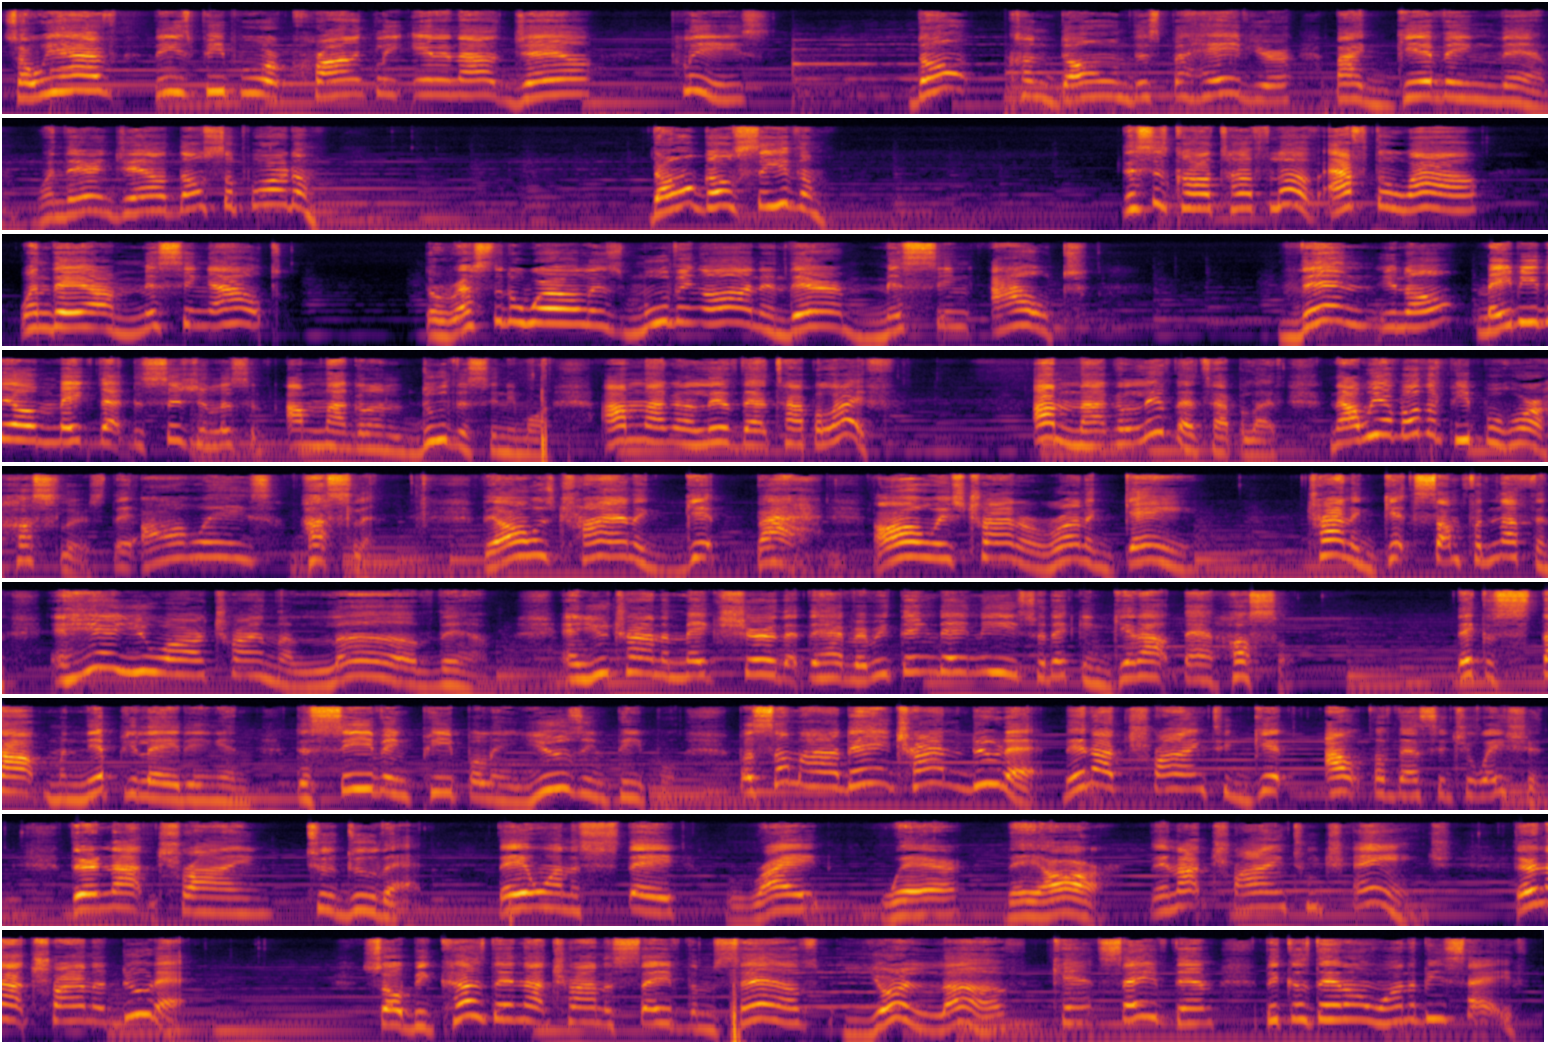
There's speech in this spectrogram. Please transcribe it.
So we have these people who are chronically in and out of jail. Please don't condone this behavior by giving them. When they're in jail, don't support them. Don't go see them. This is called tough love. After a while, when they are missing out, the rest of the world is moving on and they're missing out. Then, you know, maybe they'll make that decision. Listen, I'm not going to do this anymore. I'm not going to live that type of life. I'm not going to live that type of life. Now, we have other people who are hustlers. They always hustling. They're always trying to get by, always trying to run a game, trying to get something for nothing. And here you are trying to love them. And you trying to make sure that they have everything they need so they can get out that hustle. They can stop manipulating and deceiving people and using people. But somehow they ain't trying to do that. They're not trying to get out of that situation. They're not trying to do that. They want to stay right where they are. They're not trying to change. They're not trying to do that. So, because they're not trying to save themselves, your love can't save them because they don't want to be saved.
